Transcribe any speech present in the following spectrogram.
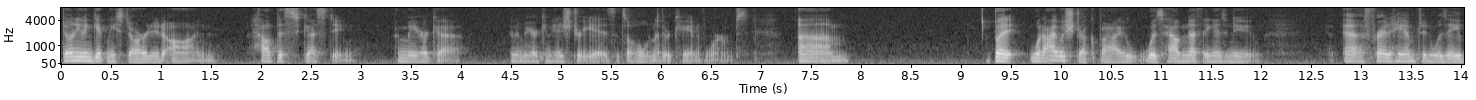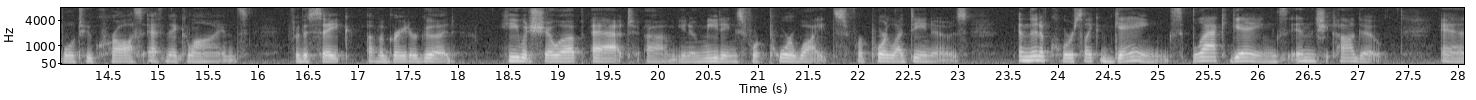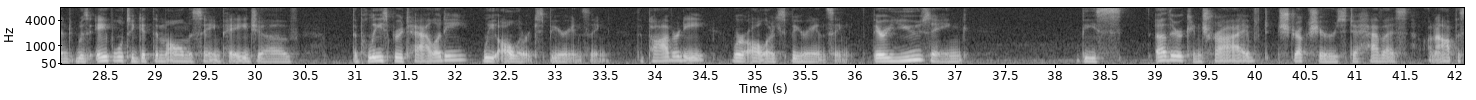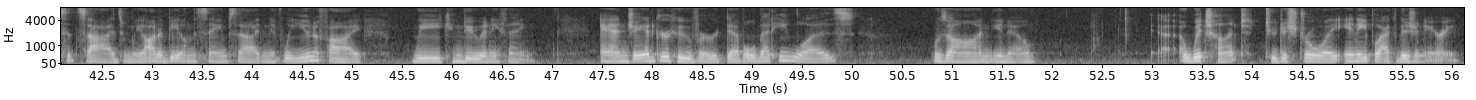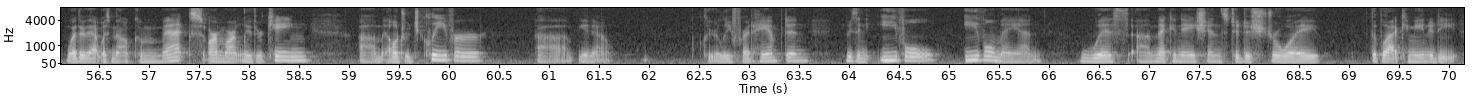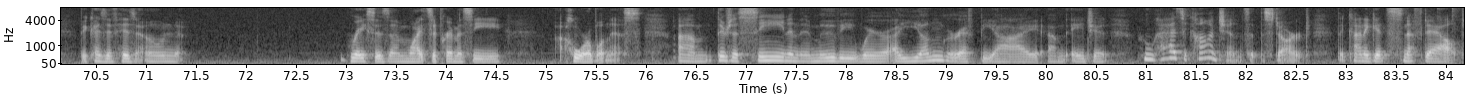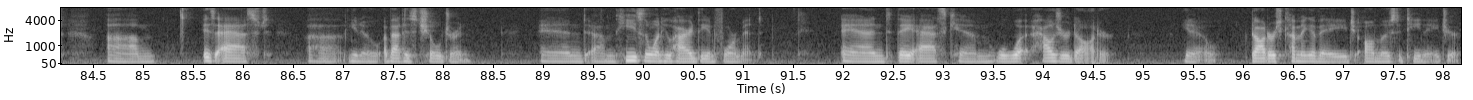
Don't even get me started on how disgusting America and American history is. It's a whole other can of worms. Um, but what I was struck by was how nothing is new. Uh, Fred Hampton was able to cross ethnic lines for the sake of a greater good. He would show up at um, you know meetings for poor whites, for poor Latinos, and then of course like gangs, black gangs in Chicago, and was able to get them all on the same page of the police brutality we all are experiencing. The poverty we're all experiencing. They're using these other contrived structures to have us on opposite sides when we ought to be on the same side. And if we unify, we can do anything. And J. Edgar Hoover, devil that he was, was on, you know, a witch hunt to destroy any black visionary, whether that was Malcolm X or Martin Luther King, um, Eldridge Cleaver, um, you know, clearly Fred Hampton. He was an evil, evil man with uh, machinations to destroy the black community because of his own racism, white supremacy, uh, horribleness. Um, there's a scene in the movie where a younger FBI um, agent who has a conscience at the start that kind of gets snuffed out um, is asked, uh, you know, about his children. And um, he's the one who hired the informant. And they ask him, well, what, how's your daughter? You know, daughter's coming of age, almost a teenager.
